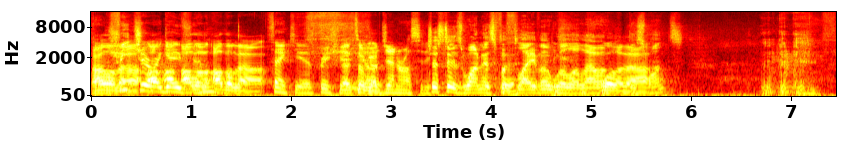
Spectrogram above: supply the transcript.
I'll allow, feature I I'll, gave I'll, him. I'll allow it. Thank you, I appreciate That's your good. generosity. Just as one is for flavour, we'll allow We'll allow this it. once.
